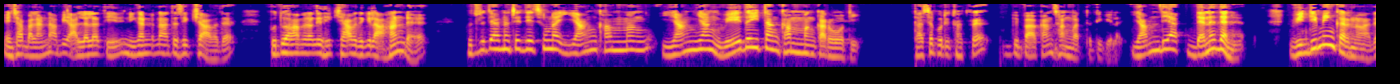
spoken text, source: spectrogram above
එනිසා බලන්න අපි අල්ලලා තියෙන නිගණ්ඨනාත ශික්ෂාවද බුදුහාමරගේ ශික්ෂාවද කියලා අහන්න බුදුරජාණන්සේ දේශුණා යං කම්මං යං යං වේදිතං කම්මං කරෝති තසපුරිතත් විපාකං සංවත්තති කියලා. යම් දෙයක් දැන දැන විඳිමින් කරනවාද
